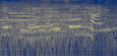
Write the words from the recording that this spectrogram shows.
跟组合来说。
